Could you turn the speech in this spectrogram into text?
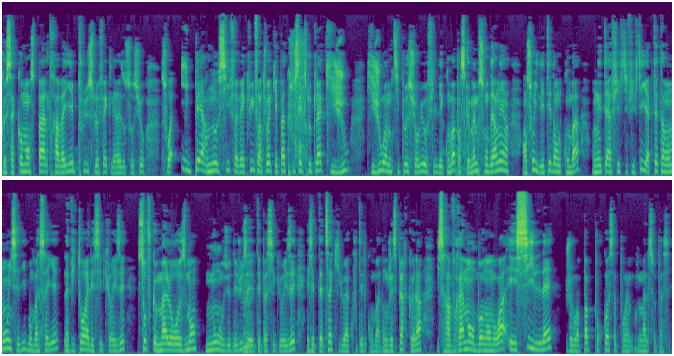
que ça commence pas à le travailler, plus le fait que les réseaux sociaux soient hyper nocifs avec lui. Enfin, tu vois, qu'il n'y ait pas tous ces trucs-là qui jouent, qui jouent un petit peu sur lui au fil des combats, parce que même son dernier, hein, en soi, il était dans le combat, on était à 50-50, il y a peut-être un moment où il s'est dit, bon bah ça y est, la victoire elle est sécurisée, sauf que malheureusement, non, aux yeux des juges, elle n'était mm. pas sécurisée, et c'est peut-être ça qui lui a coûté le combat. Donc j'espère que là, il sera vraiment au bon endroit, et s'il l'est, je vois pas pourquoi ça pourrait mal se passer.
